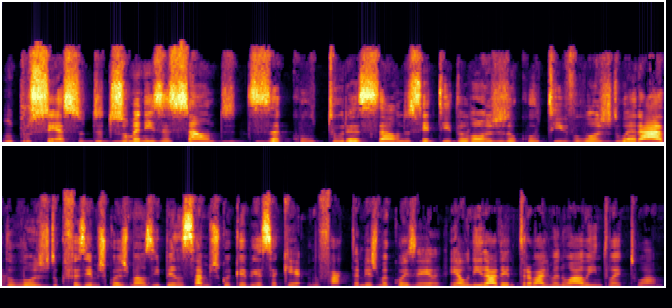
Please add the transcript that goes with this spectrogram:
um processo de desumanização, de desaculturação, no sentido de longe do cultivo, longe do arado, longe do que fazemos com as mãos e pensamos com a cabeça, que é, no facto, a mesma coisa, é, é a unidade entre trabalho manual e intelectual.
